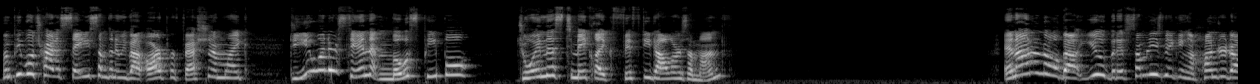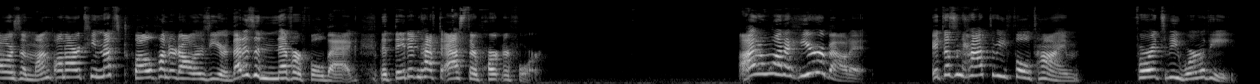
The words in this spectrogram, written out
when people try to say something to me about our profession, I'm like, do you understand that most people join this to make like $50 a month? And I don't know about you, but if somebody's making $100 a month on our team, that's $1,200 a year. That is a Neverfull bag that they didn't have to ask their partner for. I don't want to hear about it. It doesn't have to be full time for it to be worthy.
